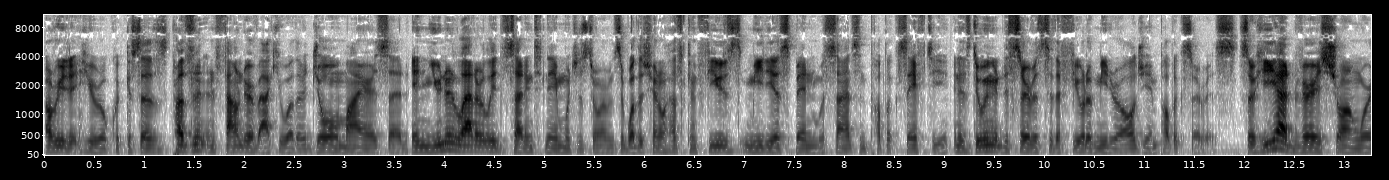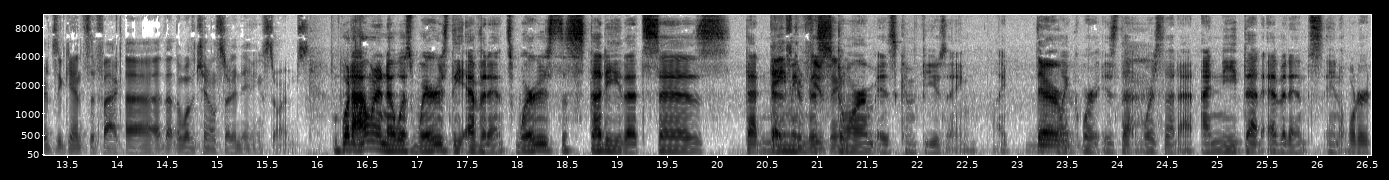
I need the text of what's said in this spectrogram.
I'll read it here real quick. It says President and founder of AccuWeather, Joel Myers, said In unilaterally deciding to name winter storms, the Weather Channel has confused media spin with science and public safety and is doing a disservice to the field of meteorology and public service. So he had very strong words against the fact uh, that the Weather Channel started naming storms. What I want to know is where's the evidence? Where is the study that says that naming this confusing? storm is confusing? Like, There, like where is that? Where's that at? I need that evidence in order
